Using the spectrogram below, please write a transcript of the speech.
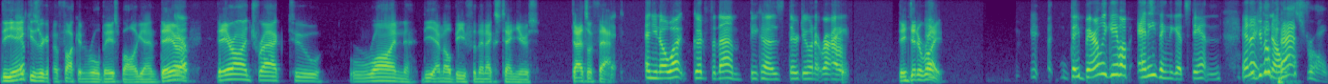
The Yep. Yankees are going to fucking rule baseball again. They are Yep. they are on track to run the MLB for the next 10 years. That's a fact. And you know what? Good for them because they're doing it right. They did it right. It- they barely gave up anything to get Stanton. And They I, give you up know, Castro.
